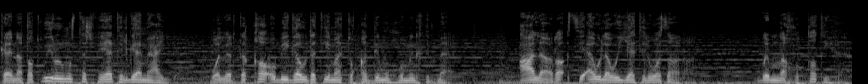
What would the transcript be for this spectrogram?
كان تطوير المستشفيات الجامعية والارتقاء بجودة ما تقدمه من خدمات على رأس أولويات الوزارة ضمن خطتها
